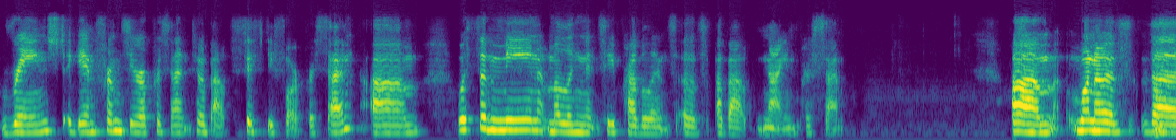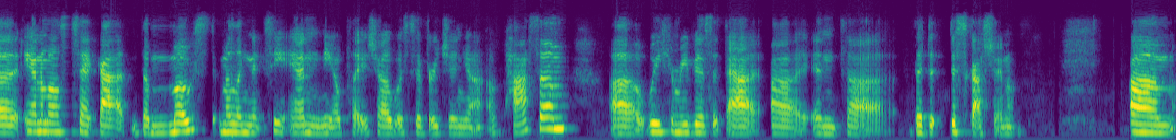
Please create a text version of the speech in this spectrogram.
ranged again from 0% to about 54%, um, with the mean malignancy prevalence of about 9%. Um, one of the animals that got the most malignancy and neoplasia was the Virginia opossum. Uh, we can revisit that uh, in the, the discussion. Um,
